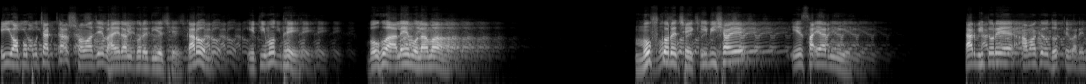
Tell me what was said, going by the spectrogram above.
এই অপপ্রচারটা সমাজে ভাইরাল করে দিয়েছে। কারণ ইতিমধ্যে বহু আলেম ওলামা মুভ করেছে কি বিষয়ে? এসআইআর নিয়ে। তার ভিতরে আমাকেও ধরতে পারেন।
